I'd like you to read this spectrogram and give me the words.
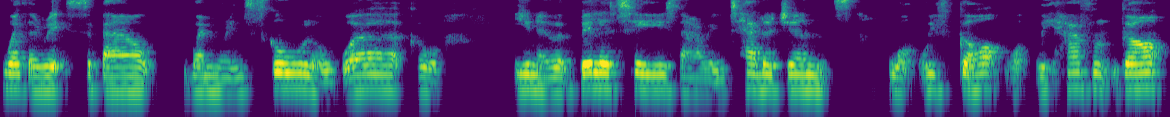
whether it's about when we're in school or work or, you know, abilities, our intelligence, what we've got, what we haven't got.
